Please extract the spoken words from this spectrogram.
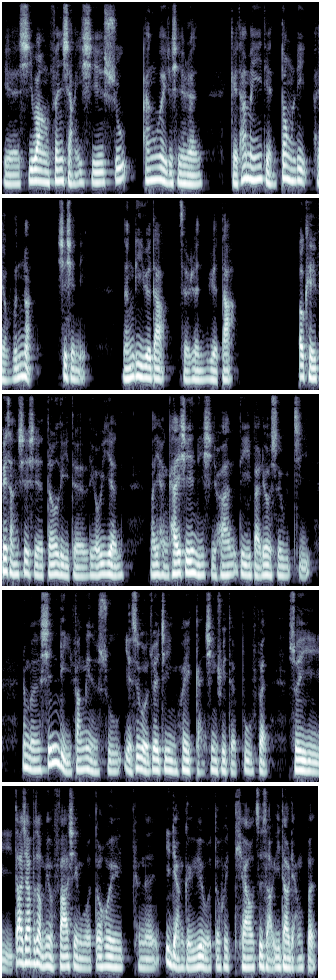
也希望分享一些书，安慰这些人，给他们一点动力还有温暖。谢谢你，能力越大，责任越大。OK，非常谢谢 Dolly 的留言，那也很开心你喜欢第一百六十五集。那么心理方面的书也是我最近会感兴趣的部分。所以大家不知道没有发现，我都会可能一两个月，我都会挑至少一到两本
